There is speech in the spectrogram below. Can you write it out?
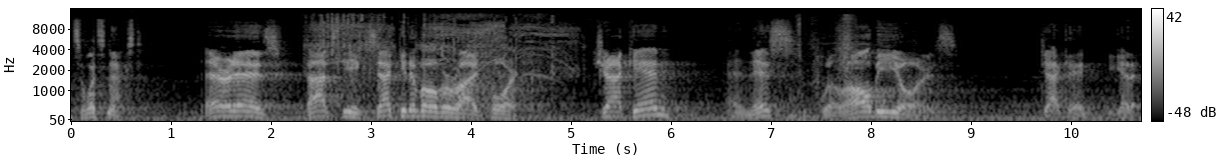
So what's next? There it is. That's the executive override port. Jack in, and this will all be yours. Jack in, you get it?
